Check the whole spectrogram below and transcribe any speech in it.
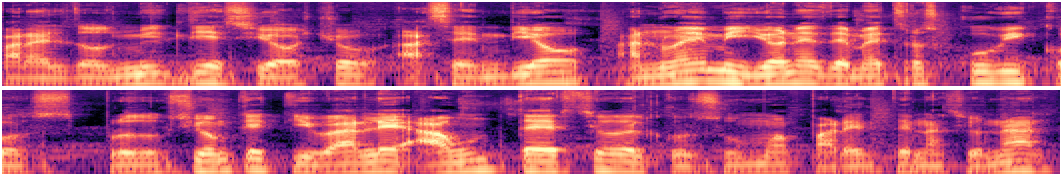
para el 2018 ascendió a 9 millones de metros cúbicos, producción que equivale a un tercio del consumo aparente nacional,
